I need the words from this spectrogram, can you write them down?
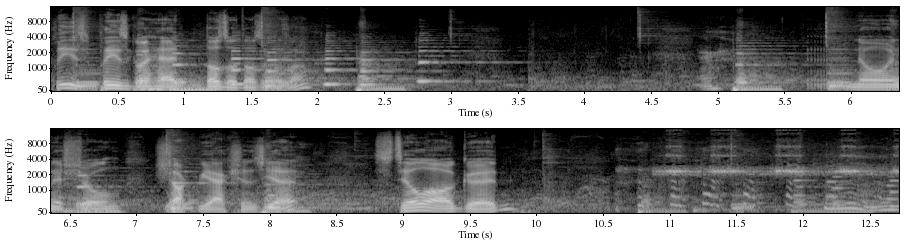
Please, please go ahead. Dozo, dozo, dozo. No initial shock reactions yet. Still all good. Hmm.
